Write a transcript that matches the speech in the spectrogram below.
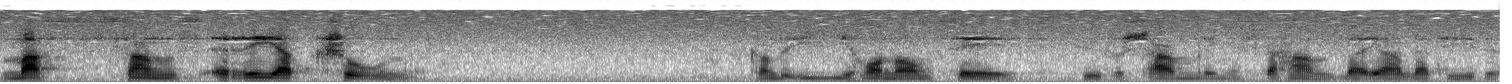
Massans reaktioner. Kan du i honom se hur församlingen ska handla i alla tider.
